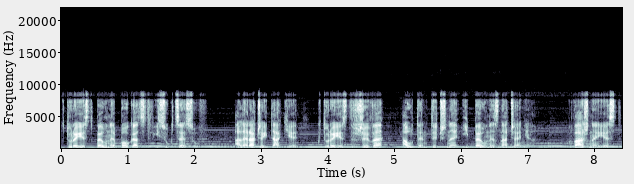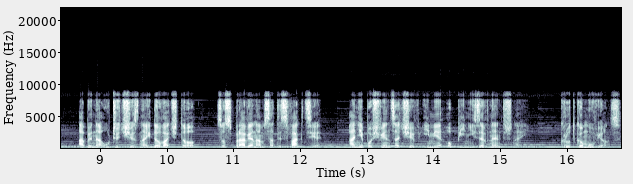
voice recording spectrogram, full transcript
które jest pełne bogactw i sukcesów, ale raczej takie, które jest żywe, autentyczne i pełne znaczenia. Ważne jest, aby nauczyć się znajdować to, co sprawia nam satysfakcję, a nie poświęcać się w imię opinii zewnętrznej. Krótko mówiąc,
